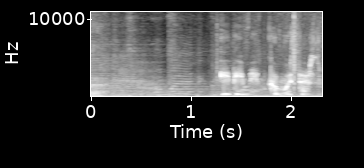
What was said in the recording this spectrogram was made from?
Y dime, ¿cómo estás?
